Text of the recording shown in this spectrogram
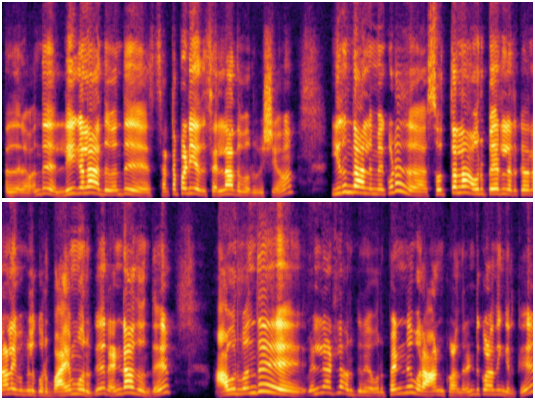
அதில் வந்து லீகலாக அது வந்து சட்டப்படி அது செல்லாத ஒரு விஷயம். இருந்தாலுமே கூட சொத்தெல்லாம் அவர் பேரில் இருக்கிறதுனால இவங்களுக்கு ஒரு பயமும் இருக்குது ரெண்டாவது வந்து அவர் வந்து வெளிநாட்டில் அவருக்கு ஒரு பெண்ணு ஒரு ஆண் குழந்தை ரெண்டு குழந்தைங்க இருக்குது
